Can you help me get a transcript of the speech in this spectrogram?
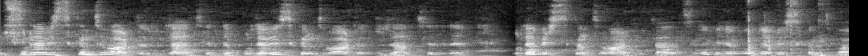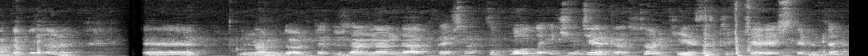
Şurada bir sıkıntı vardı düzeltildi. Burada bir sıkıntı vardı düzeltildi. Burada bir sıkıntı vardı düzeltildi. Bir de burada bir sıkıntı vardı. Bunların e, bunların dört düzenlendi arkadaşlar. Futbolda ikinci yarıdan sonraki yazı Türkçeleştirildi.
